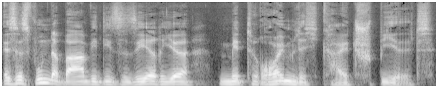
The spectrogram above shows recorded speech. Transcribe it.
Es ist wunderbar, wie diese Serie mit Räumlichkeit spielt.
